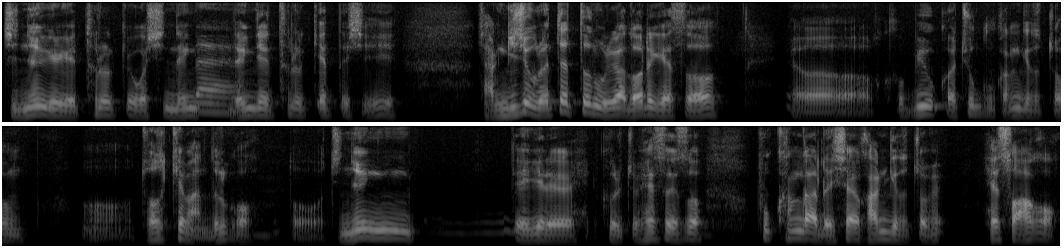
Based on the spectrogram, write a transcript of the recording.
진영에게 틀을 깨고 신냉 네. 냉전의 틀을 깼듯이 장기적으로 어쨌든 우리가 노력해서 어, 그 미국과 중국 관계도 좀 어, 좋게 만들고 또 진영 대결에 그걸 좀 해소해서 북한과 러시아 관계도 좀 해소하고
